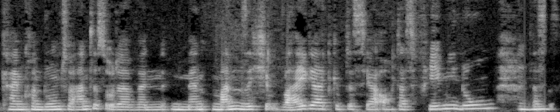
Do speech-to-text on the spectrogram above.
kein Kondom zur Hand ist oder wenn ein Mann sich weigert, gibt es ja auch das Femidom. Mhm. Das ist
